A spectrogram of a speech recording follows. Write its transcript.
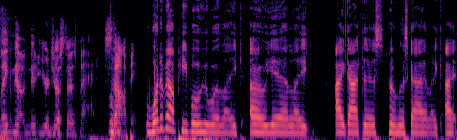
Like no, n- you're just as bad. Stop it. What about people who were like, oh yeah, like I got this homeless guy. Like I,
